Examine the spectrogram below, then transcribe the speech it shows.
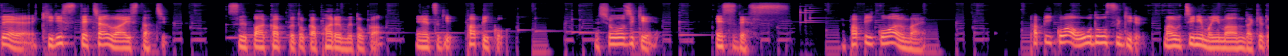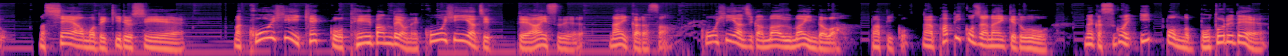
て切り捨てちゃうアイスたち。スーパーカップとかパルムとか。えー、次、パピコ。正直、S です。パピコはうまい。パピコは王道すぎる。まあ、うちにも今あんだけど。まあ、シェアもできるし、まあ、コーヒー結構定番だよね。コーヒー味ってアイスでないからさ。コーヒー味がまあうまいんだわ。パピコ。パピコじゃないけど、なんかすごい一本のボトルで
